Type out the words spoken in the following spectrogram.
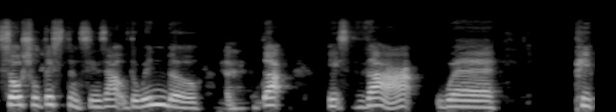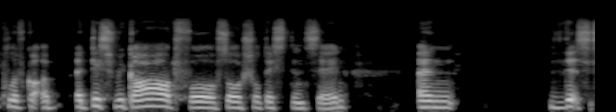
Social distancing's out of the window. Yeah. That it's that where people have got a, a disregard for social distancing, and that's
